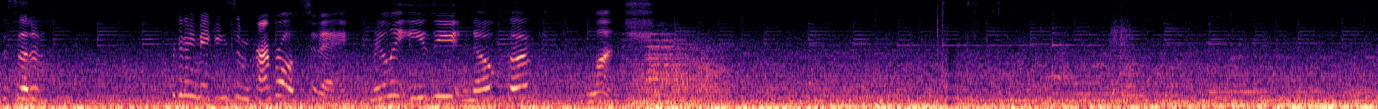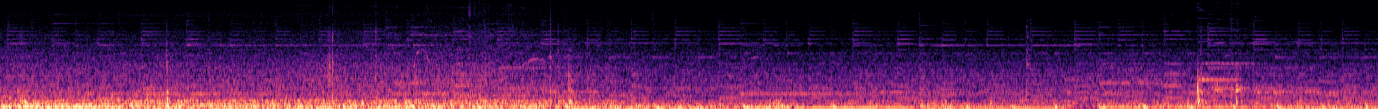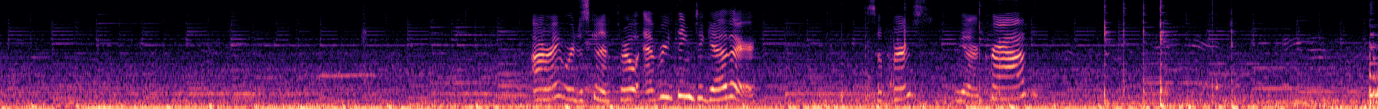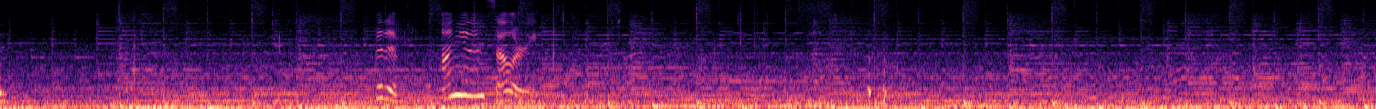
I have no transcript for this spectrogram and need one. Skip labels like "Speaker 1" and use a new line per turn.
instead of, we're gonna be making some crab rolls today. Really easy, no cook lunch. We're just gonna throw everything together. So first, we get our crab. Bit of onion and celery.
